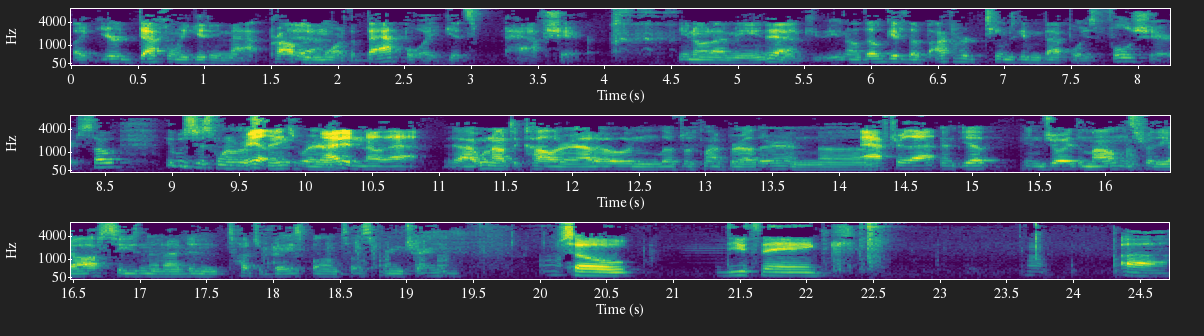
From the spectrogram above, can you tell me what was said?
like you're definitely getting that, probably Yeah. more. The bat boy gets half share. You know what I mean? Yeah. Like, you know, they'll give the. I've heard teams giving bat boys full shares. So it was just one of those Really? things where I didn't know that. yeah, I went out to Colorado and lived with my brother, and uh, After that? and, yep, enjoyed the mountains for the off season, and I didn't touch a baseball until spring training. So, do you think? Uh,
